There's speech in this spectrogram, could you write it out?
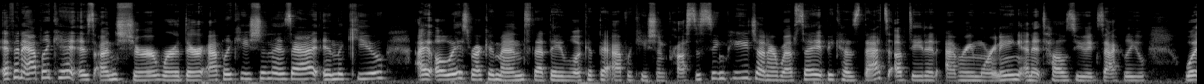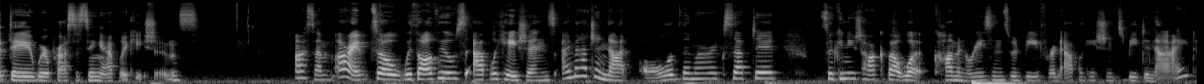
if an applicant is unsure where their application is at in the queue, I always recommend that they look at the application processing page on our website because that's updated every morning and it tells you exactly what day we're processing applications. Awesome. All right. So, with all those applications, I imagine not all of them are accepted. So, can you talk about what common reasons would be for an application to be denied?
